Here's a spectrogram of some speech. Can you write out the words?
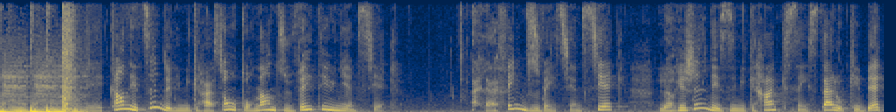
Mais qu'en est-il de l'immigration au tournant du 21e siècle? À la fin du 20e siècle, l'origine des immigrants qui s'installent au Québec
